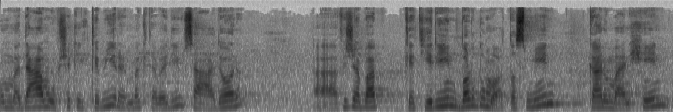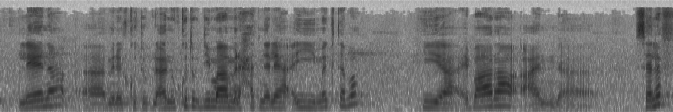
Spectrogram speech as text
هم دعموا بشكل كبير المكتبة دي وساعدونا. آه، في شباب كثيرين برضو معتصمين كانوا مانحين لنا آه، من الكتب لأنه الكتب دي ما منحتنا لها أي مكتبة. هي عبارة عن آه، سلف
